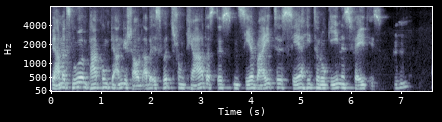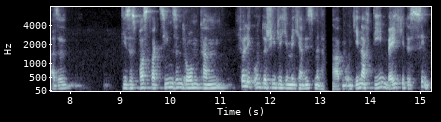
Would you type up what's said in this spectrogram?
wir haben jetzt nur ein paar Punkte angeschaut, aber es wird schon klar, dass das ein sehr weites, sehr heterogenes Feld ist. Mhm. Also dieses Postvakzinsyndrom kann völlig unterschiedliche Mechanismen haben und je nachdem, welche das sind,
